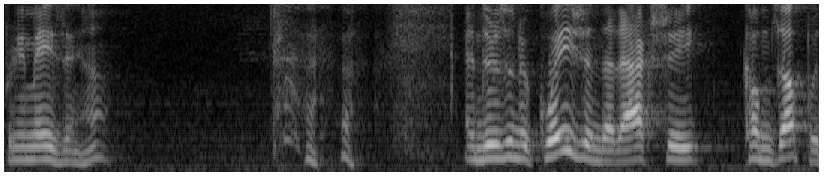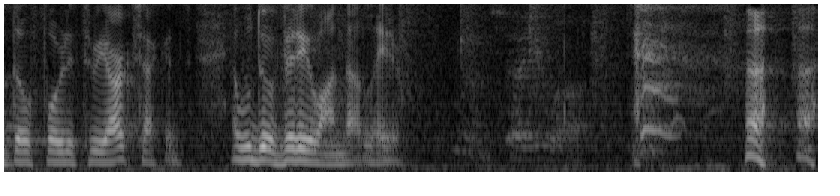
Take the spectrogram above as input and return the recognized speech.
Pretty amazing, huh? and there's an equation that actually comes up with those 43 arc seconds. And we'll do a video on that later. Sure you will.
